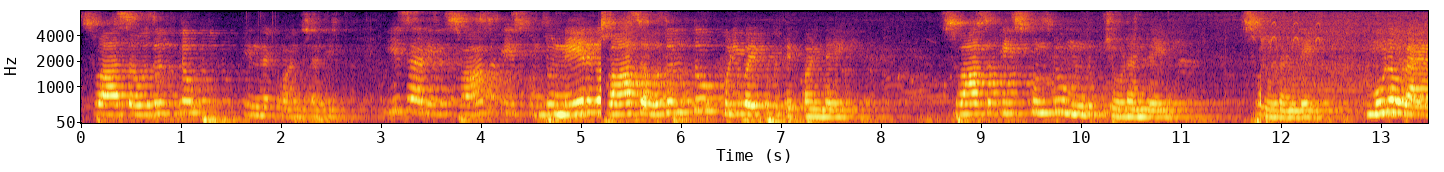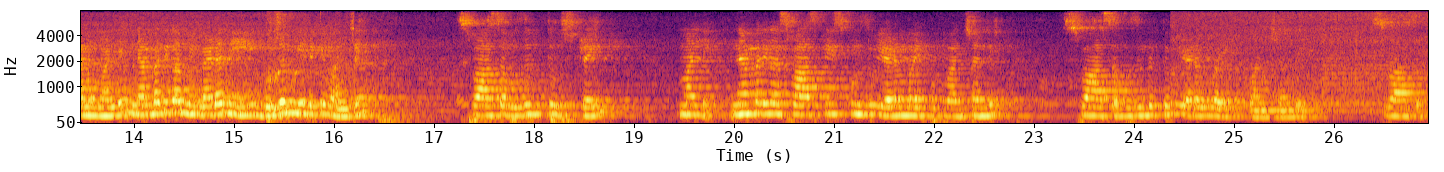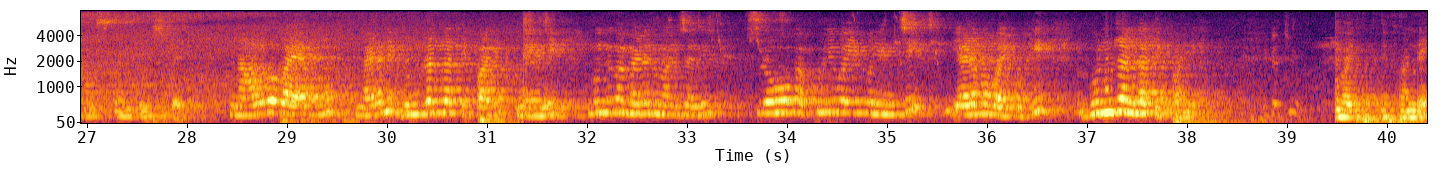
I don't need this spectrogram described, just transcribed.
శ్వాస వదులుతూ కిందకి వంచండి ఈసారి శ్వాస తీసుకుంటూ నేరుగా శ్వాస వదులుతూ కుడివైపుకు తిప్పండి శ్వాస తీసుకుంటూ ముందుకు చూడండి. చూడండి. మూడో వ్యాయామం అండి. నెమ్మదిగా మీ మెడని భుజం మీదకి వంచి శ్వాస వదులుతూ స్ట్రైట్ మళ్ళీ నెమ్మదిగా శ్వాస తీసుకుంటూ ఎడం వైపుకు వంచండి. శ్వాస వదులుతూ ఎడం వైపుకు వంచండి. శ్వాస తీసుకుంటూ స్ట్రైట్ నాలుగో వ్యాయామం మెడని గుండ్రంగా తిప్పాలి. నేది ముందుగా మెడను వంచండి. స్లోగా కుడి వైపు నుంచి ఎడమ వైపుకి గుండ్రంగా తిప్పండి వైపుకి తిప్పండి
